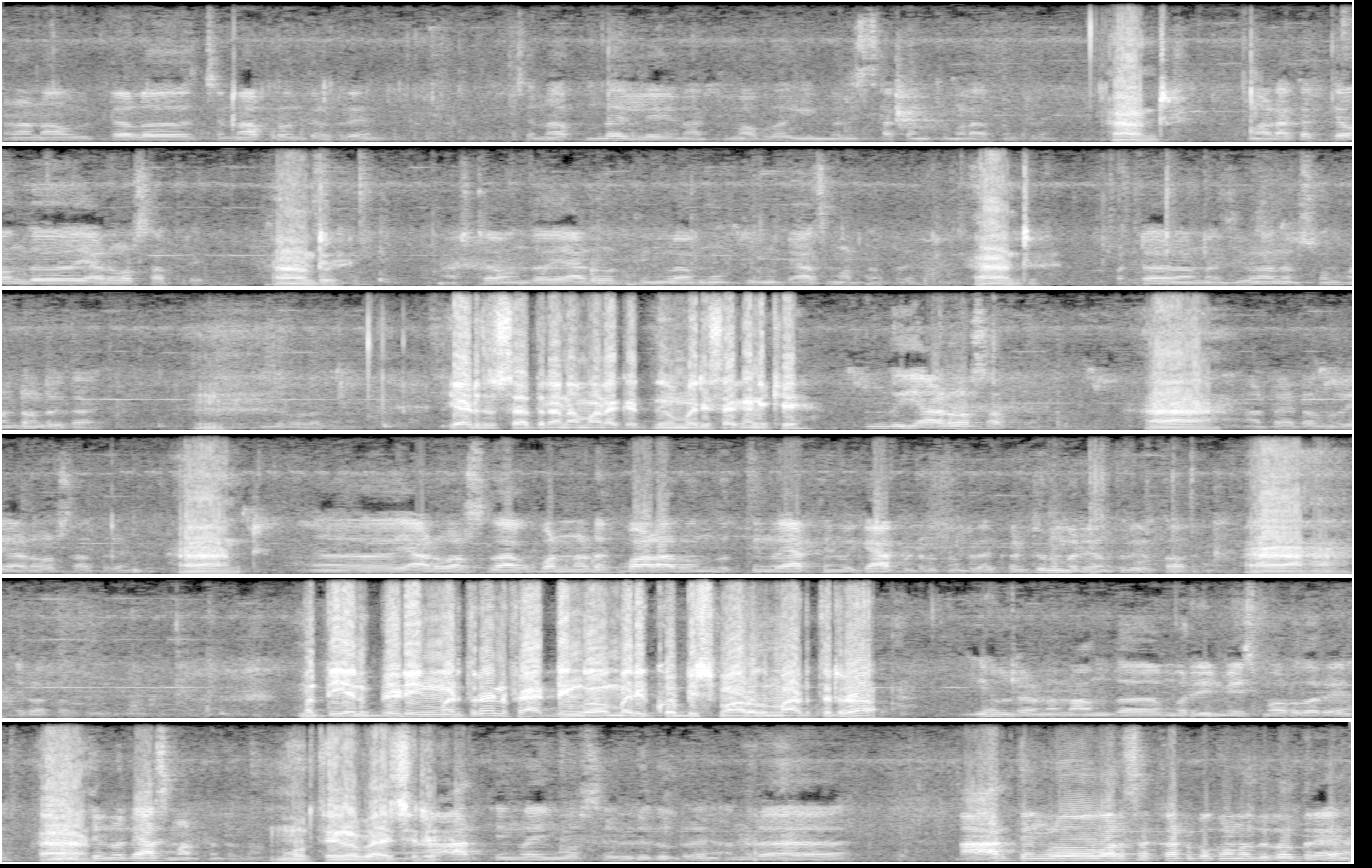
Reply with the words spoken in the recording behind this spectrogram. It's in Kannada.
ಅಣ್ಣ ನಾವು ವಿಠಲ್ ಚೆನ್ನಾಪುರ ಅಂತ ಹೇಳ್ರಿ. ಚೆನ್ನಾಪುರದಿಂದ ಇಲ್ಲಿ ನಾ ತಿಮ್ಮಾಪುರದಾಗ ಈ ಮರಿ ಸಾಕಾಣಿಕೆ ಮಾಡಾಕಂತ್ರಿ ಹಾನ್ರಿ ರೀ. ಮಾಡಾಕತ್ತೆ ಒಂದು ಎರಡು ವರ್ಷ ಆತ್ರಿ. ಹಾನ್ರಿ ರೀ. ಅಷ್ಟ ಒಂದು ಎರಡೂವರೆ ತಿಂಗಳ ಮೂರು ತಿಂಗಳು ಬ್ಯಾಸ್ ಮಾಡ್ತಾನ್ರಿ ಹಾಂ ರೀ. ಬಟ್ ನನ್ನ ಜೀವನ ನಡೆಸ್ಕೊಂಡು ಹೊಂಟನ್ರಿ ಇದಾಗ ಇದ್ರೊಳಗೆ. ಎರಡು ದಿವಸ ಆತ್ರ ಅಣ್ಣ ಮಾಡಾಕತ್ತೆ ನೀವು ಮರಿ ಸಾಕಾಣಿಕೆ? ಒಂದು ಎರಡು ವರ್ಷ ಆತ್ರಿ. ಹಾಂ. ಅಂದ್ರೆ ಎರಡು ವರ್ಷ ಆತ್ರಿ. ಹಾಂ ರೀ. ಎರಡು ವರ್ಷದಾಗ ಬಂದ್ ನಡಕ್ ಭಾಳ ಒಂದು ತಿಂಗಳು ಎರಡು ತಿಂಗಳು ಗ್ಯಾಪ್ ಇಟ್ಟಿರ್ತನ್ರಿ ಕಂಟಿನ್ಯೂ ಮರಿ ಅಂತ ಇರ್ತಾವ್ರಿ. ಹಾಂ ಹಾಂ. ಇರತ್ತಾವ್ರಿ. ಮತ್ತೆ ಏನು ಬ್ರೀಡಿಂಗ್ ಮಾಡ್ತೀರ ಏನು ಫ್ಯಾಟಿಂಗ್ ಮರಿ ಕೊಬ್ಬಿಸ್ ಮಾರೋದು ಮಾಡ್ತೀರ? ಇಲ್ರಿ ಅಣ್ಣ ನಂದು ಮರಿ ಮೇಸ್ ಮಾರೋದ್ರಿ ಮೂರು ತಿಂಗಳು ಬ್ಯಾಸ್ ಮಾಡ್ತೇನ್ರಿ ನಾನು ಮೂರು ತಿಂಗಳು ಬ್ಯಾಚ್ ರೀ. ಆರ್ ತಿಂಗಳ ಹಿಂಗ್ ವರ್ಷ ಹಿಡಿದಿಲ್ರಿ. ಅಂದ್ರ ಆರ್ ತಿಂಗಳು ವರ್ಷ ಕಟ್ಬೇಕು ಅನ್ನೋದು ಇರೋದ್ರಿ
